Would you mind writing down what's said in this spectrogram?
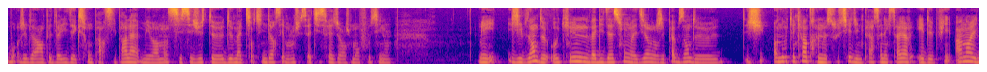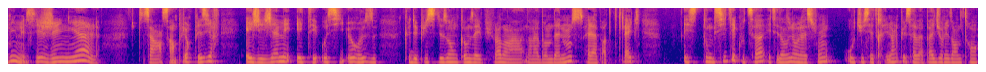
Bon, j'ai besoin un peu de validation par-ci, par-là, mais vraiment, si c'est juste de matchs sur Tinder, c'est bon, je suis satisfaite, genre, je m'en fous sinon. Mais j'ai besoin de aucune validation, on va dire, genre, j'ai pas besoin de. Je suis en aucun cas en train de me soucier d'une personne extérieure, et depuis un an et demi, mais c'est génial! C'est un, un pur plaisir. Et j'ai jamais été aussi heureuse que depuis ces deux ans, comme vous avez pu voir dans la, dans la bande d'annonce, à la partie claque, et donc, si tu écoutes ça et tu es dans une relation où tu sais très bien que ça va pas durer dans le temps,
